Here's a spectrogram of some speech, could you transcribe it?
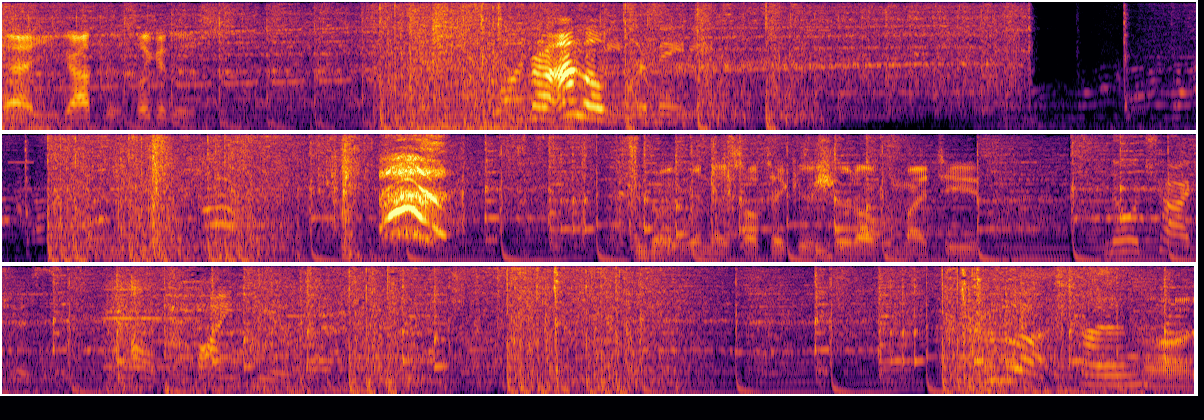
Yeah, you got this. Look at this. Bro, I'm a- enemy remaining. If I win this, I'll take your shirt off with my teeth. No charges. I'll find you. Got him. Uh,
